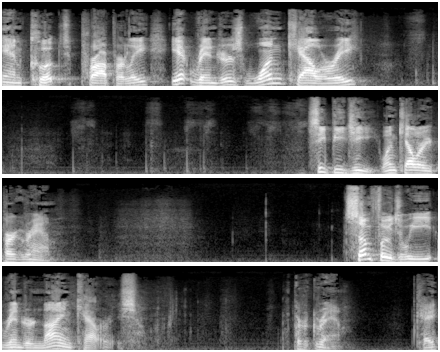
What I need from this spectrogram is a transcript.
and cooked properly, it renders one calorie CPG, one calorie per gram. Some foods we eat render nine calories per gram. Okay?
